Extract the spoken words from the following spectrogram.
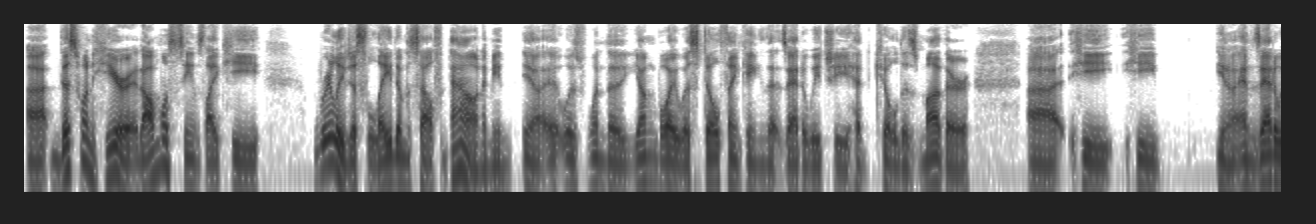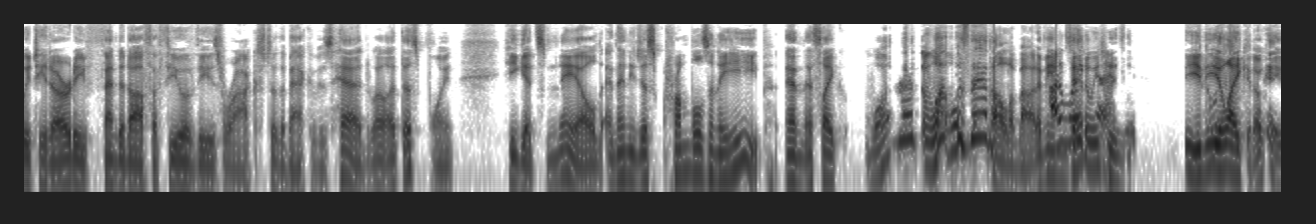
Uh, this one here, it almost seems like he really just laid himself down. I mean, you know, it was when the young boy was still thinking that Zatoichi had killed his mother. Uh, he he, you know, and Zatoichi had already fended off a few of these rocks to the back of his head. Well, at this point, he gets nailed, and then he just crumbles in a heap, and it's like, what? What was that all about? I mean, I like, You, you like it? Okay,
